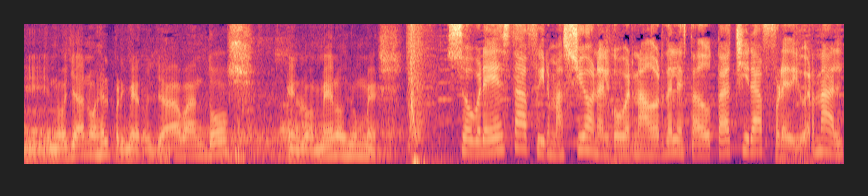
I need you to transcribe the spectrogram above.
Y no, ya no es el primero, ya van dos en lo menos de un mes. Sobre esta afirmación, el gobernador del estado Táchira, Freddy Bernal,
